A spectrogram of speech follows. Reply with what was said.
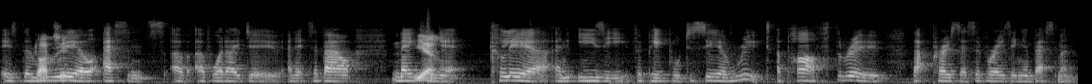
is the gotcha. real essence of, of what I do, and it's about making yeah. it clear and easy for people to see a route, a path through that process of raising investment.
